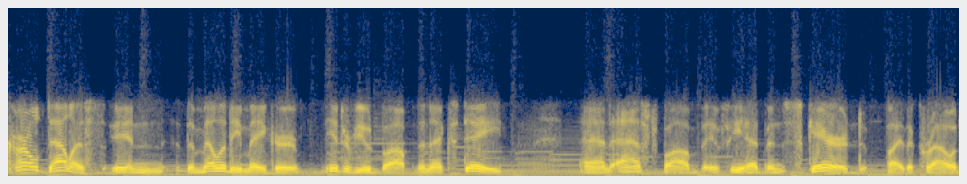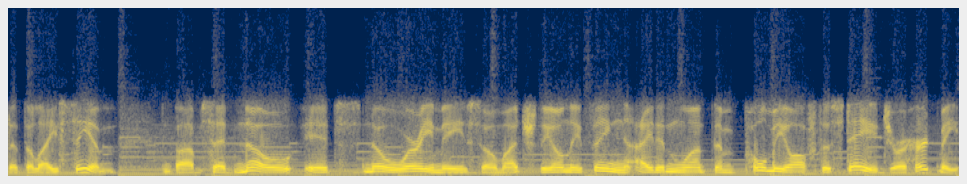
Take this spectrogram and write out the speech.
Karl Dallas in The Melody Maker interviewed Bob the next day and asked Bob if he had been scared by the crowd at the Lyceum. And Bob said, No, it's no worry me so much. The only thing I didn't want them pull me off the stage or hurt me.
